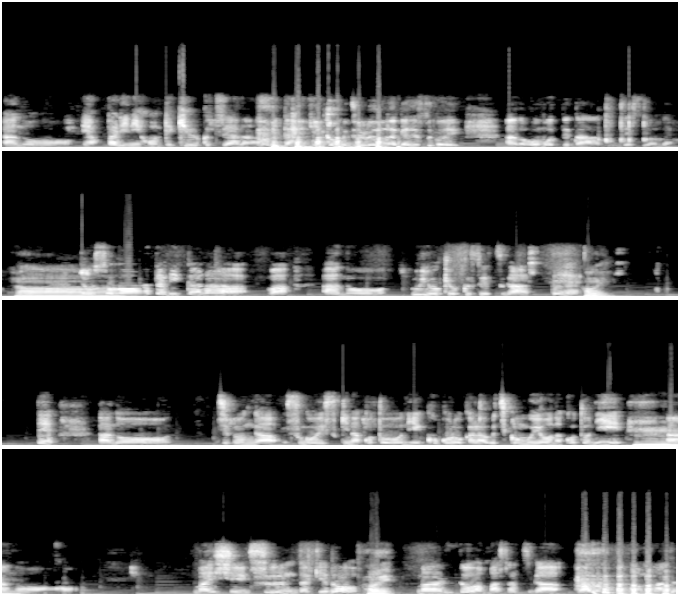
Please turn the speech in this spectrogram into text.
あの、やっぱり日本って窮屈やな、みたいに こう自分の中ですごい、あの、思ってたんですよね。あでもそあ。のあたりから、まあ、あの、紆余曲折があって、はい。あの、自分がすごい好きなことに心から打ち込むようなことに、うん。あの、邁進するんだけど、はい。周りとは摩擦がまんまで、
